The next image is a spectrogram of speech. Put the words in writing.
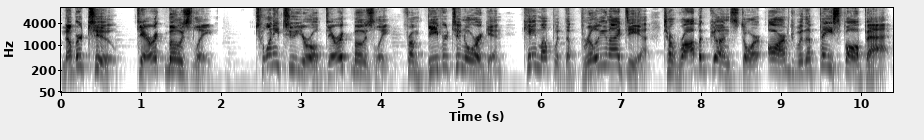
Number 2. Derrick Mosley. 22 year old Derrick Mosley from Beaverton, Oregon, came up with the brilliant idea to rob a gun store armed with a baseball bat.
